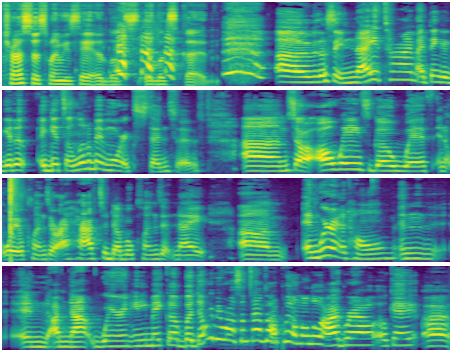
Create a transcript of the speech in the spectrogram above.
trust us when we say it looks it looks good. um, let's see, nighttime, I think it, get a, it gets a little bit more extensive. Um, so I always go with an oil cleanser. I have to double cleanse at night. Um, and we're at home and and I'm not wearing any makeup, but don't get me wrong, sometimes I'll put on a little eyebrow, okay? Uh,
